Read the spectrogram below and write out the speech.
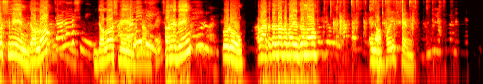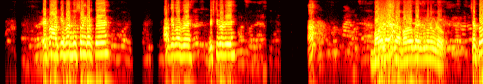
অস্মিন জল জল অস্মিন সন্নিধি। কুরু। এবার হাতে তাল দাও সবাই এর জন্য এই নাও। হইছেন এরপর আর কে পারবে উচ্চারণ করতে? আর কে পারবে? বৃষ্টি পারবে? হ্যাঁ? বড় বড় একটা বড় একজন উড়াও। সে তো?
